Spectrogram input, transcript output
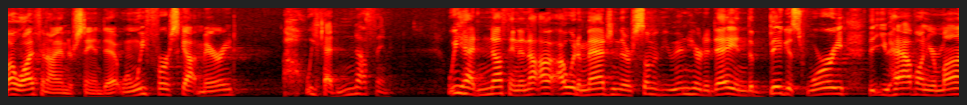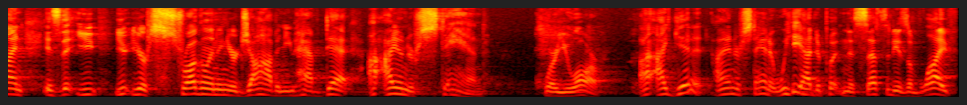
My wife and I understand debt. When we first got married, oh, we had nothing. We had nothing. And I, I, would imagine there are some of you in here today, and the biggest worry that you have on your mind is that you, you're struggling in your job and you have debt. I, I understand where you are. I, I get it. I understand it. We had to put necessities of life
